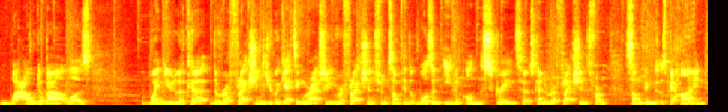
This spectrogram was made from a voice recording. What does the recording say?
wowed about was when you look at the reflections you were getting were actually reflections from something that wasn't even on the screen. So it's kind of reflections from something that was behind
